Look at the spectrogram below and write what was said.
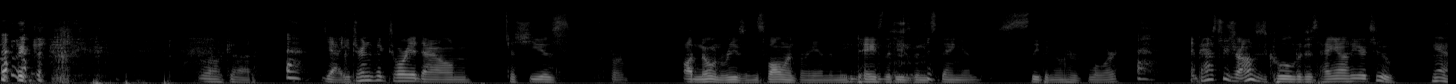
Like- oh god. Yeah, he turns Victoria down because she is, for unknown reasons, fallen for him in the days that he's been staying and sleeping on her floor. And Pastor John's is cool to just hang out here too. Yeah.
